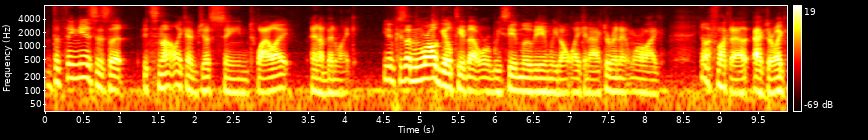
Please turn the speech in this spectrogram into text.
the thing is, is that it's not like I've just seen Twilight and I've been like, you know, because I mean, we're all guilty of that, where we see a movie and we don't like an actor in it, and we're like, you know, I fuck that actor. Like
